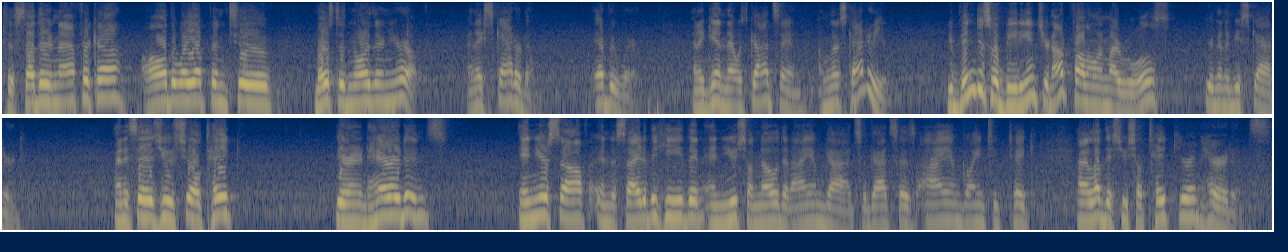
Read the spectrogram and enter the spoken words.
to southern Africa, all the way up into most of northern Europe. And they scattered them everywhere. And again, that was God saying, I'm going to scatter you. You've been disobedient. You're not following my rules. You're going to be scattered. And it says, You shall take your inheritance in yourself in the sight of the heathen, and you shall know that I am God. So God says, I am going to take, and I love this, you shall take your inheritance.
